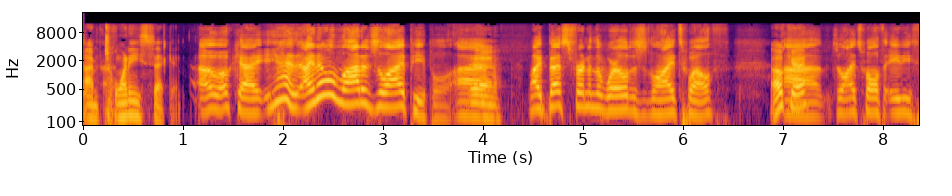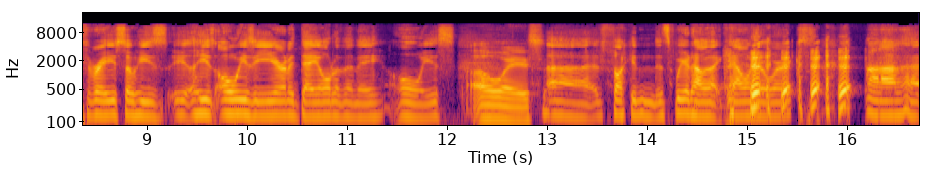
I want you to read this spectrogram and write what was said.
I'm 22nd. Oh, okay. Yeah, I know a lot of July people. Uh, Yeah. My best friend in the world is July 12th. Okay. Uh, July 12th, 83. So he's he's always a year and a day older than me. Always. Always. Uh, it's fucking, it's weird how that calendar works. uh,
